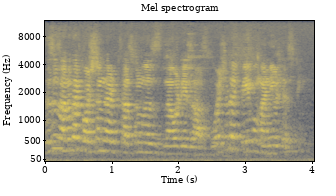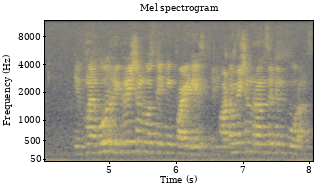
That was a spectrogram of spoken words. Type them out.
This is another question that customers nowadays ask. Why should I pay for manual testing? If my whole regression was taking five days, automation runs it in four hours.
